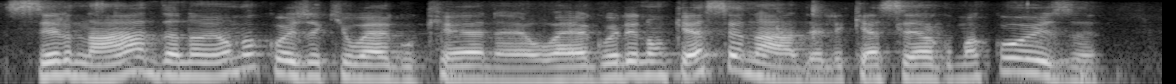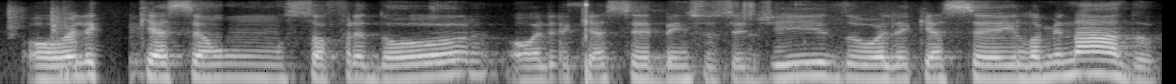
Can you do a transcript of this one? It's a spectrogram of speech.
ser nada, não é uma coisa que o ego quer, né? O ego ele não quer ser nada, ele quer ser alguma coisa. Ou ele quer ser um sofredor, ou ele quer ser bem-sucedido, ou ele quer ser iluminado,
